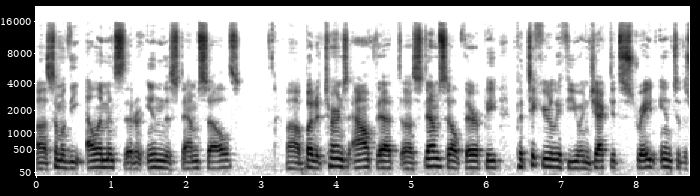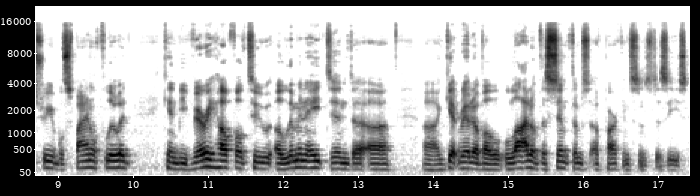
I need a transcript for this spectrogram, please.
uh, some of the elements that are in the stem cells. Uh, but it turns out that uh, stem cell therapy, particularly if you inject it straight into the cerebral spinal fluid, can be very helpful to eliminate and uh, uh, uh, get rid of a lot of the symptoms of Parkinson's disease.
